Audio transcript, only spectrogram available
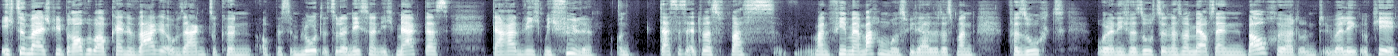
Ich zum Beispiel brauche überhaupt keine Waage, um sagen zu können, ob es im Lot ist oder nicht, sondern ich merke das daran, wie ich mich fühle. Und das ist etwas, was man viel mehr machen muss wieder. Also, dass man versucht, oder nicht versucht, sondern dass man mehr auf seinen Bauch hört und überlegt, okay,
